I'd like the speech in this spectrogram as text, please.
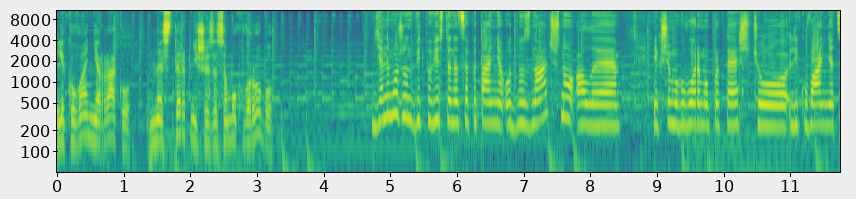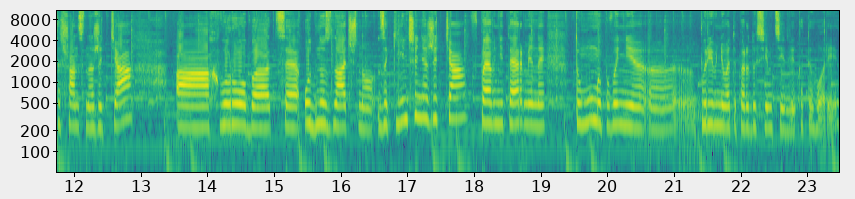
Лікування раку нестерпніше за саму хворобу? Я не можу відповісти на це питання однозначно, але якщо ми говоримо про те, що лікування це шанс на життя, а хвороба це однозначно закінчення життя в певні терміни, тому ми повинні е, порівнювати передусім ці дві категорії.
